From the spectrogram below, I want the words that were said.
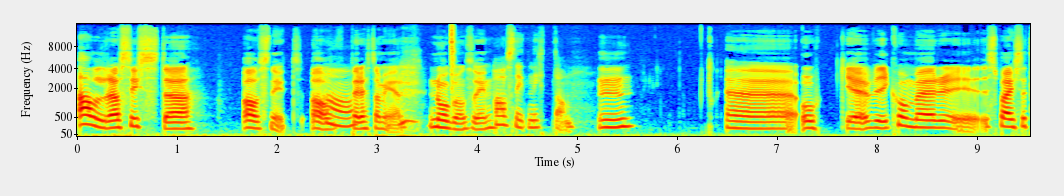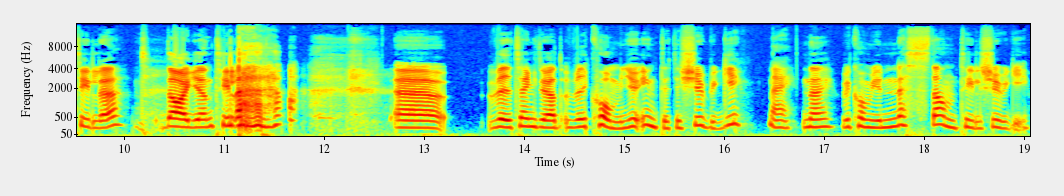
allra sista avsnitt av Ja. Berätta mer någonsin. Avsnitt 19. Mm. Eh, och vi kommer eh, spicea till det dagen till ära. Eh, vi tänkte ju att vi kom ju inte till 20. Nej, Nej, vi kom ju nästan till 20.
